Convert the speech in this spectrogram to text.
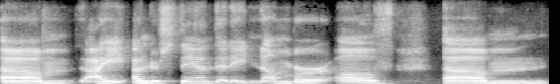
Um, I understand that a number of um,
